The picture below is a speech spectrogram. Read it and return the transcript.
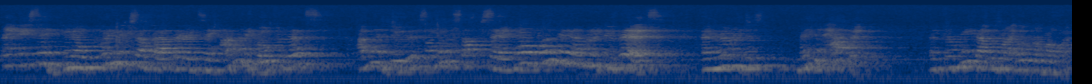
like I said, you know, putting yourself out there and saying, I'm going to go for this, I'm going to do this, I'm going to stop saying, well, one day I'm going to do this, and really just make it happen. And for me, that was my Oprah moment.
